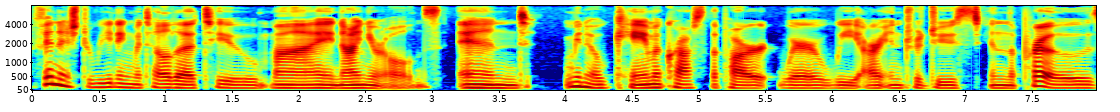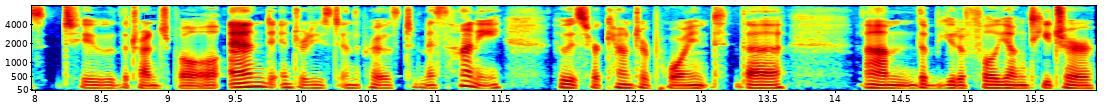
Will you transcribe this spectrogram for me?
finished reading Matilda to my nine year olds and, you know, came across the part where we are introduced in the prose to the Trunchbull and introduced in the prose to Miss Honey, who is her counterpoint, the um, the beautiful young teacher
